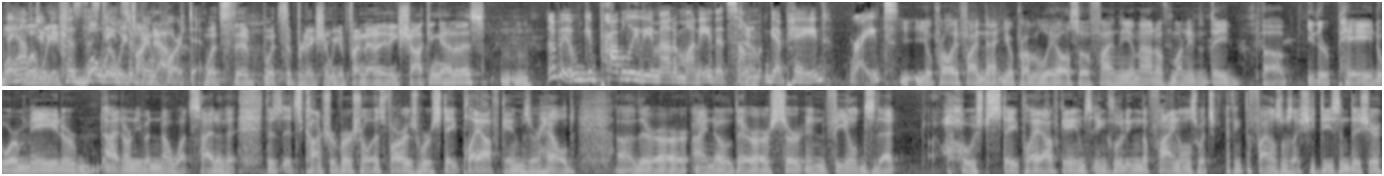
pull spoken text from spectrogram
They have will to we, because the what will state we Supreme find Court out? did. What's the what's the prediction? We can find out anything shocking out of this? That'd be Probably the amount of money that some Yeah. get paid, right? You'll probably find that, and you'll probably also find the amount of money that they uh, either paid or made, or I don't even know what side of it. There's, it's controversial as far as where state playoff games are held. Uh, there are, I know, there are certain fields that host state playoff games, including the finals, which I think the finals was actually decent this year.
